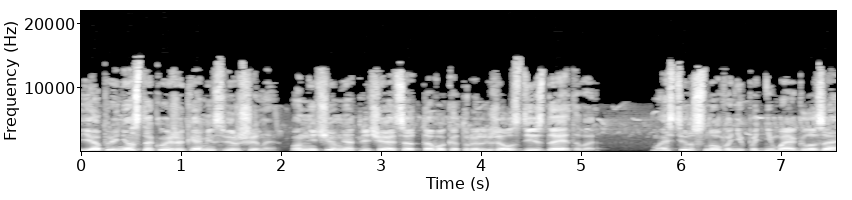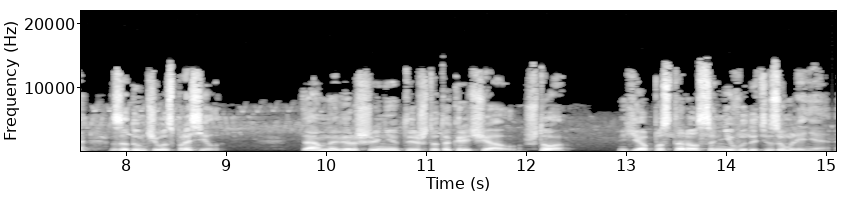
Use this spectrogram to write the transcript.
«Я принес такой же камень с вершины. Он ничем не отличается от того, который лежал здесь до этого. Мастер, снова не поднимая глаза, задумчиво спросил. «Там на вершине ты что-то кричал. Что?» Я постарался не выдать изумления.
